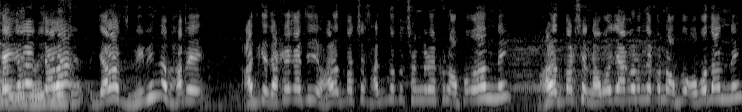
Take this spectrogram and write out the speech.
সেগুলো যারা। যারা বিভিন্নভাবে আজকে দেখা গেছে যে ভারতবর্ষের স্বাধীনতা সংগ্রামে কোনো অবদান নেই ভারতবর্ষের নবজাগরণে কোনো অবদান নেই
